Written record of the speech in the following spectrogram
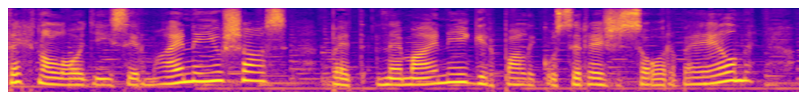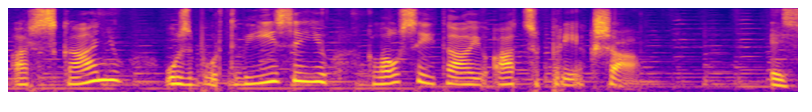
Tehnoloģijas ir mainījušās, bet nemainīgi ir palikusi režisora vēlme ar skaņu uzbūrt vīziju klausītāju acu priekšā. Es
